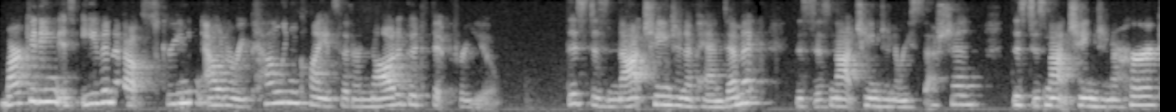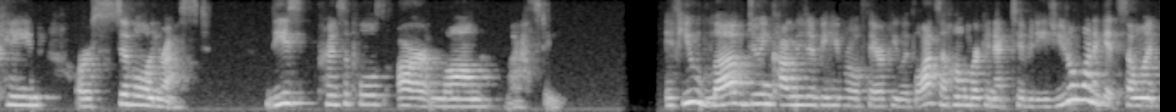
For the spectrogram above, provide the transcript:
Marketing is even about screening out or repelling clients that are not a good fit for you. This does not change in a pandemic. This does not change in a recession. This does not change in a hurricane or civil unrest. These principles are long lasting. If you love doing cognitive behavioral therapy with lots of homework and activities, you don't want to get someone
